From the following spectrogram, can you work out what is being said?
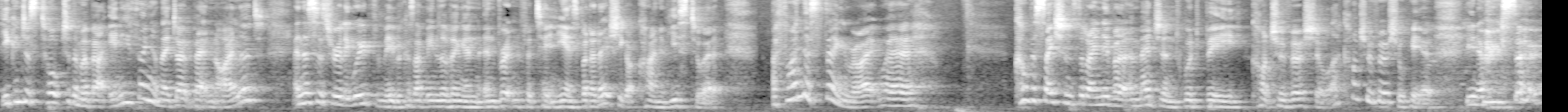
you can just talk to them about anything and they don't bat an eyelid. And this is really weird for me because I've been living in, in Britain for 10 years, but I'd actually got kind of used to it. I find this thing, right, where conversations that I never imagined would be controversial are controversial here. You know, so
